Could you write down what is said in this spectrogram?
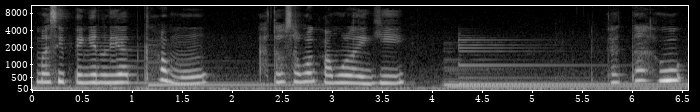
masih pengen lihat kamu atau sama kamu lagi. Gak tahu.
